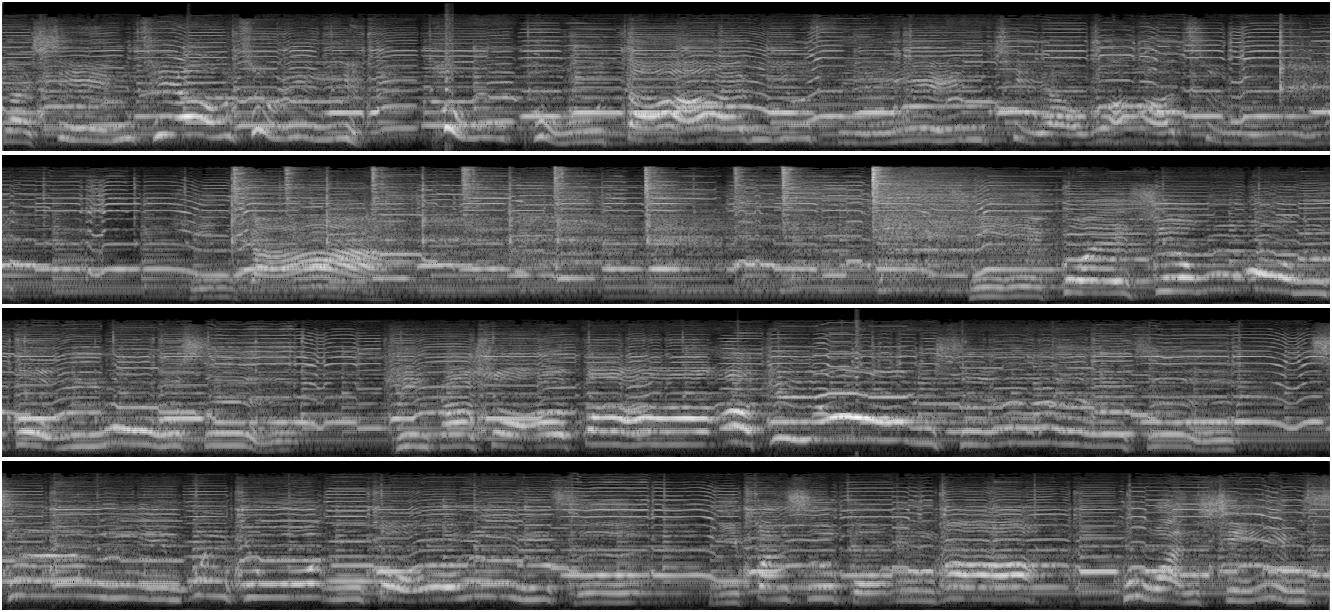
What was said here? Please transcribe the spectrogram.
我心憔悴，噗噗但有心憔悴。亲家，奇怪兄本无事，亲家说法听实子。你凡事奉他宽心思，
